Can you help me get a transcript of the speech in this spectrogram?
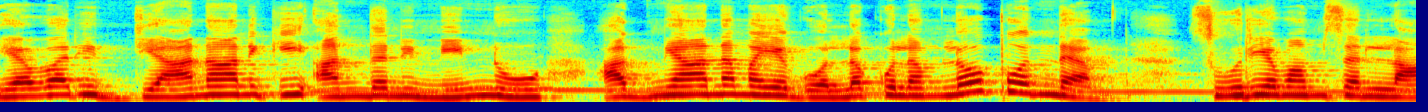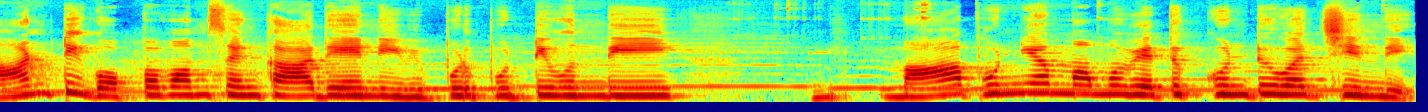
ఎవరి ధ్యానానికి అందని నిన్ను అజ్ఞానమయ గొల్ల కులంలో పొందాం. సూర్యవంశం లాంటి గొప్ప వంశం కాదే నీవిప్పుడు పుట్టి ఉంది. మా పుణ్యం మమ్మ వెతుక్కుంటూ వచ్చింది.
